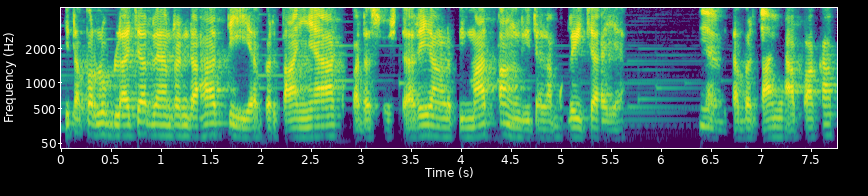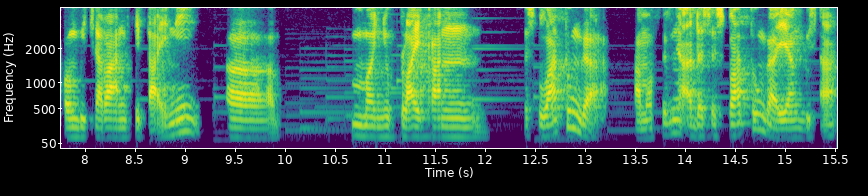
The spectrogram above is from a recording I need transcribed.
kita perlu belajar dengan rendah hati ya bertanya kepada saudari yang lebih matang di dalam gereja ya. Ya. Kita bertanya apakah pembicaraan kita ini uh, menyuplaikan sesuatu enggak? Nah, maksudnya ada sesuatu enggak yang bisa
